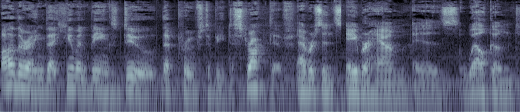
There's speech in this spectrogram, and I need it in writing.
othering that human beings do that proves to be destructive. Ever since Abraham is welcomed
